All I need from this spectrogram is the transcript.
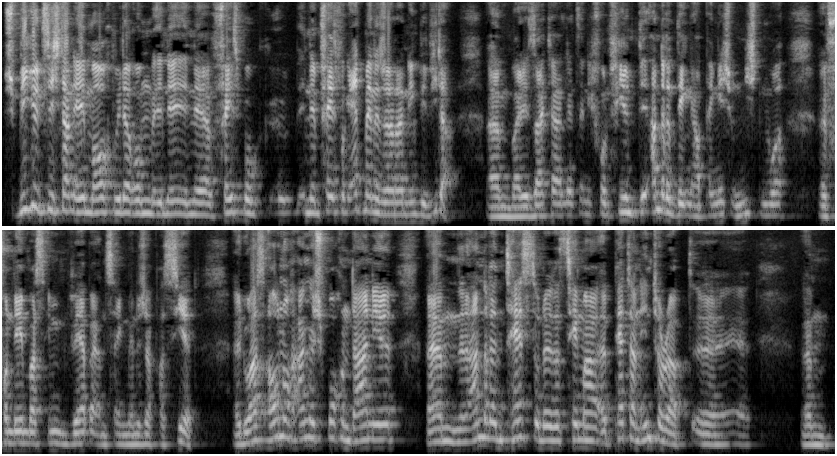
spiegelt sich dann eben auch wiederum in, in der Facebook, in dem Facebook Ad Manager dann irgendwie wieder. Ähm, weil ihr seid ja letztendlich von vielen anderen Dingen abhängig und nicht nur äh, von dem, was im Werbeanzeigenmanager passiert. Äh, du hast auch noch angesprochen, Daniel, ähm, einen anderen Test oder das Thema äh, Pattern Interrupt. Äh, ähm,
